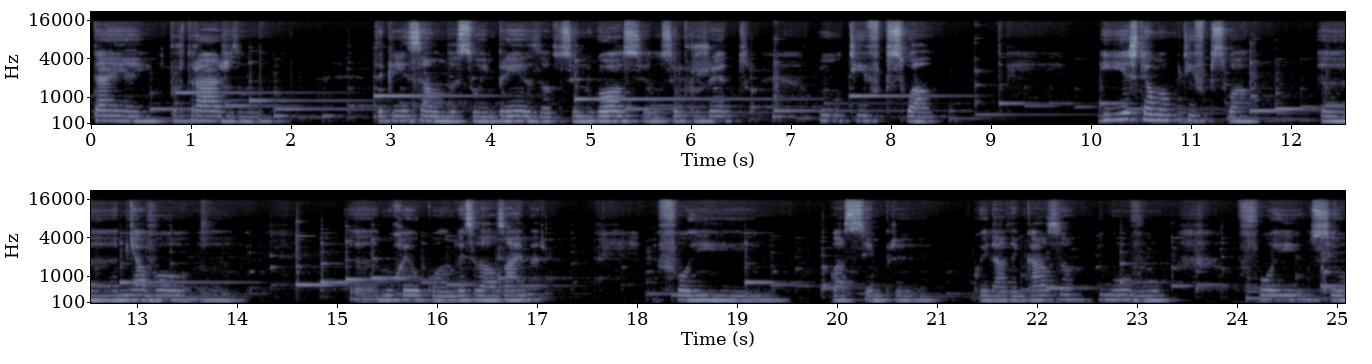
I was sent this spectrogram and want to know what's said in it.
têm por trás da criação da sua empresa, ou do seu negócio, ou do seu projeto, um motivo pessoal. E este é o meu motivo pessoal. Uh, a minha avó uh, uh, morreu com doença de Alzheimer. Foi quase sempre cuidado em casa. E o meu avô foi o seu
